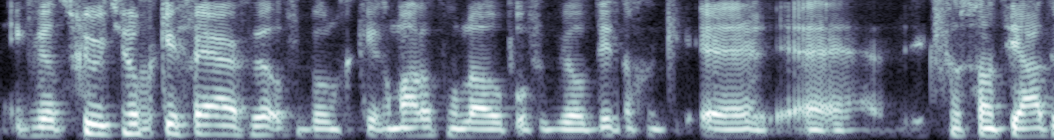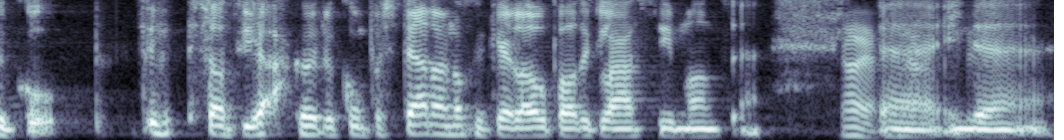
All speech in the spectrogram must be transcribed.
ik wil het schuurtje nog een keer verven. Of ik wil nog een keer een marathon lopen. Of ik wil dit nog een keer. Uh, uh, ik wil Santiago, Santiago de Compostela nog een keer lopen. Had ik laatst iemand oh ja, in de.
